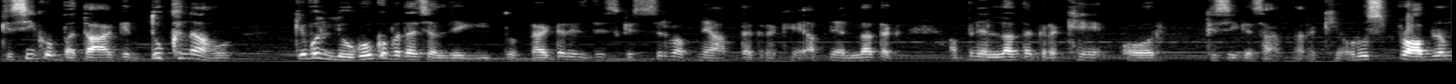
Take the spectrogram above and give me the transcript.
کسی کو بتا کے دکھ نہ ہو کہ وہ لوگوں کو پتہ چل جائے گی، تو بیٹر از دس کہ صرف اپنے آپ تک رکھیں، اپنے اللہ تک، اپنے اللہ تک رکھیں اور کسی کے ساتھ نہ رکھیں۔ اور اس پرابلم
